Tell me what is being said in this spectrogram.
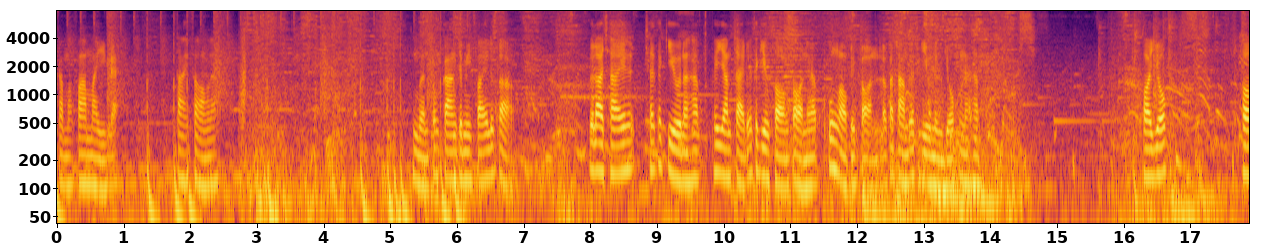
กลับมาฟาร์มใหม่อีกแหล้วตายสองแล้ว เหมือนตรงกลางจะมีไฟหรือเปล่า เวลาใช้ใช้สกิลนะครับ พยายามจ่ายด้วยสกิล2ก่อนนะครับ พุ่งออกไปก่อน แล้วก็ตามด้วยสกิล1ยกนะครับ พอยก พอ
